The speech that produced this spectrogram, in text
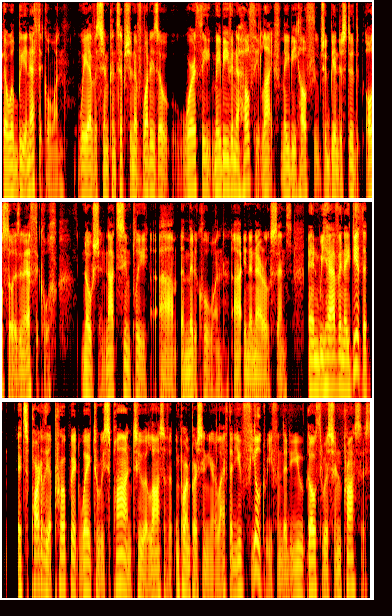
there will be an ethical one we have a certain conception of what is a worthy, maybe even a healthy life. Maybe health should be understood also as an ethical notion, not simply um, a medical one uh, in a narrow sense. And we have an idea that it's part of the appropriate way to respond to a loss of an important person in your life that you feel grief and that you go through a certain process.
